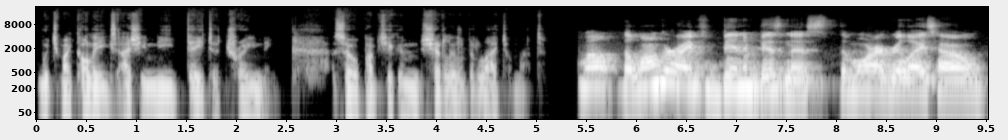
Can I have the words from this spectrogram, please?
which my colleagues actually need data training? So perhaps you can shed a little bit of light on that. Well, the longer I've been in business, the more I realize how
